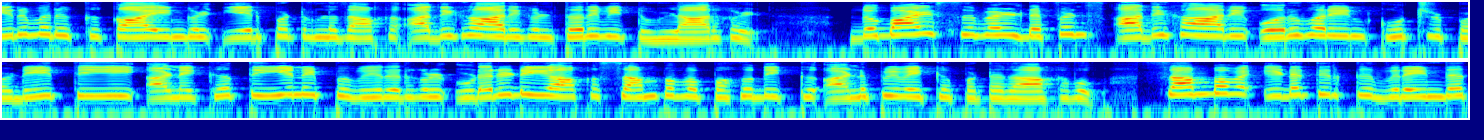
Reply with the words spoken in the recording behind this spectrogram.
இருவருக்கு காயங்கள் ஏற்பட்டுள்ளதாக அதிகாரிகள் தெரிவித்துள்ளார்கள். துபாய் சிவில் டிஃபென்ஸ் அதிகாரி ஒருவரின் கூற்றுப்படி தீயை அணைக்க தீயணைப்பு வீரர்கள் உடனடியாக சம்பவ பகுதிக்கு அனுப்பி வைக்கப்பட்டதாகவும் சம்பவ இடத்திற்கு விரைந்த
